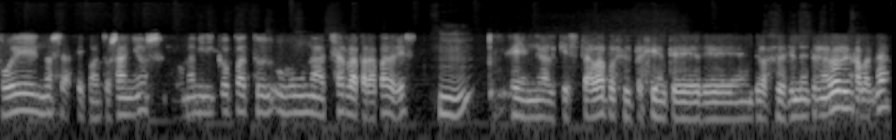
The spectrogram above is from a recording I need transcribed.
Fue, no sé hace cuántos años, una minicopa, hubo una charla para padres Mm. en la que estaba pues el presidente de, de- de la Asociación de Entrenadores, Gabaldá.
